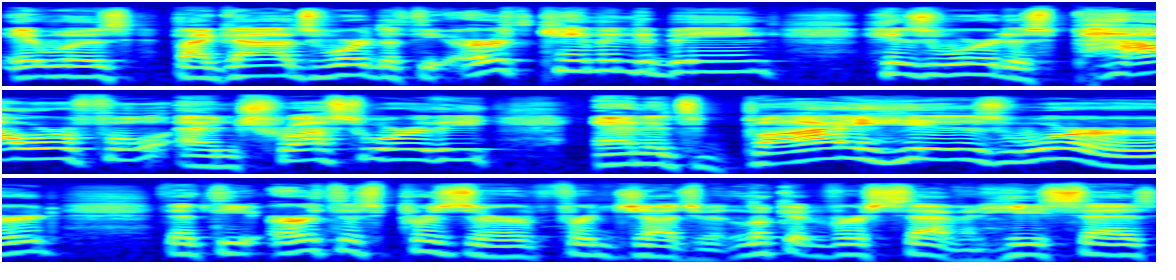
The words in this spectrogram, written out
It was by God's word that the earth came into being. His word is powerful and trustworthy, and it's by His word that the earth is preserved for judgment. Look at verse 7. He says,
